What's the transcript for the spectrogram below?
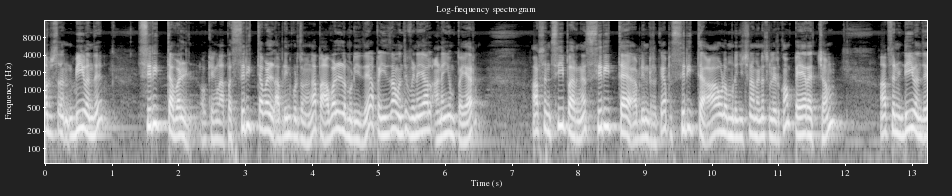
ஆப்ஷன் பி வந்து சிரித்தவள் ஓகேங்களா அப்போ சிரித்தவள் அப்படின்னு கொடுத்துருக்காங்க. அப்போ அவளில் முடியுது. அப்போ இதுதான் வந்து வினையால் அணையும் பெயர். ஆப்ஷன் சி பாருங்கள் சிரித்த அப்படின்னு இருக்குது அப்போ சிரித்த ஆவில் முடிஞ்சிச்சு நம்ம என்ன சொல்லியிருக்கோம்? பேரச்சம். ஆப்ஷன் டி வந்து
